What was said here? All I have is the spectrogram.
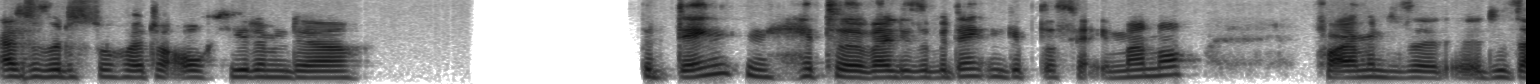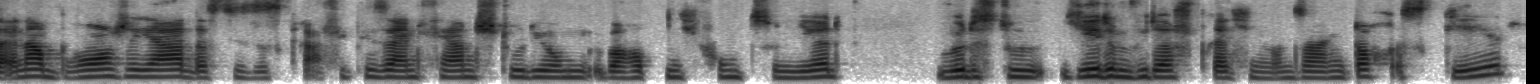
Also würdest du heute auch jedem, der Bedenken hätte, weil diese Bedenken gibt es ja immer noch, vor allem in dieser äh, Designerbranche ja, dass dieses Grafikdesign-Fernstudium überhaupt nicht funktioniert, würdest du jedem widersprechen und sagen, doch, es geht.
